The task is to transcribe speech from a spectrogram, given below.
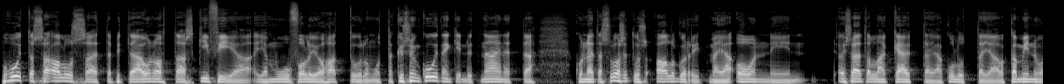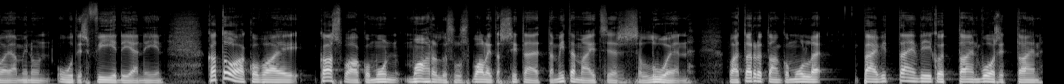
Puhuit tuossa alussa, että pitää unohtaa skifi ja, ja muu foliohattuilu, mutta kysyn kuitenkin nyt näin, että kun näitä suositusalgoritmeja on, niin jos ajatellaan käyttäjää, kuluttajaa, vaikka minua ja minun uutisfiidiä, niin katoaako vai kasvaako mun mahdollisuus valita sitä, että mitä mä itse asiassa luen, vai tarjotaanko mulle päivittäin, viikoittain, vuosittain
